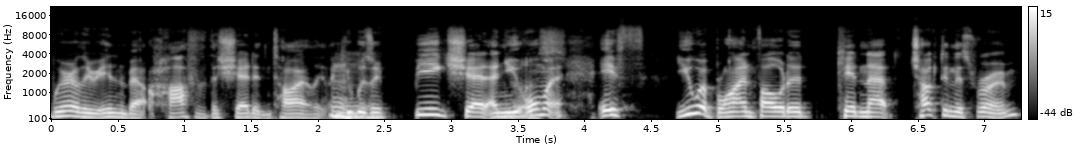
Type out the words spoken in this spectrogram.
we were only in about half of the shed entirely. Like it was a big shed, and you Nice. almost if you were blindfolded, kidnapped, chucked in this room,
